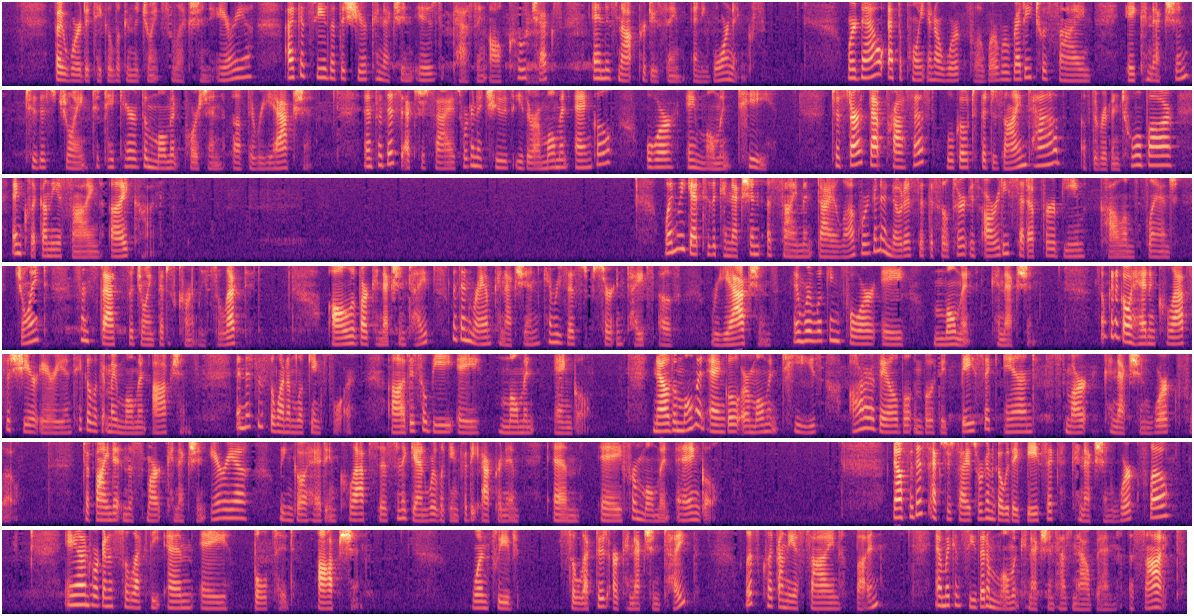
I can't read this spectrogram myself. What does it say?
If I were to take a look in the joint selection area, I could see that the shear connection is passing all code checks and is not producing any warnings. We're now at the point in our workflow where we're ready to assign a connection to this joint to take care of the moment portion of the reaction. And for this exercise, we're going to choose either a moment angle or a moment T. To start that process, we'll go to the Design tab of the ribbon toolbar and click on the Assign icon. When we get to the connection assignment dialog, we're going to notice that the filter is already set up for a beam column flange joint since that's the joint that is currently selected. All of our connection types within RAM connection can resist certain types of reactions, and we're looking for a moment connection. So I'm going to go ahead and collapse the shear area and take a look at my moment options. And this is the one I'm looking for. Uh, this will be a moment angle. Now the moment angle or moment T's are available in both a basic and smart connection workflow. To find it in the smart connection area, we can go ahead and collapse this. And again, we're looking for the acronym MA for moment angle. Now for this exercise, we're going to go with a basic connection workflow. And we're going to select the MA bolted option. Once we've selected our connection type, let's click on the Assign button. And we can see that a moment connection has now been assigned.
